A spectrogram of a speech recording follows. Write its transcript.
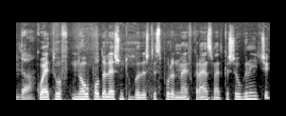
Да. което в много по-далечното бъдеще, според мен, в крайна сметка ще ограничи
